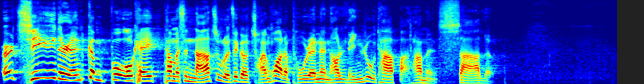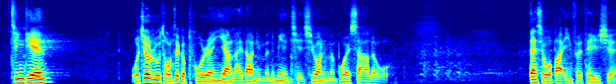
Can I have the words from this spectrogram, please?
而其余的人更不 OK，他们是拿住了这个传话的仆人呢，然后凌辱他，把他们杀了。今天我就如同这个仆人一样来到你们的面前，希望你们不会杀了我。但是我把 invitation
